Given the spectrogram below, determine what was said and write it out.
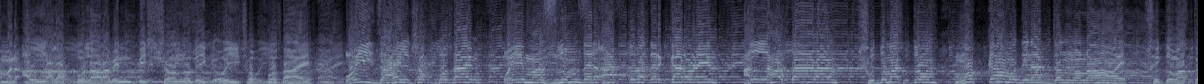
আমার আল্লাহ রাব্বুল আলামিন বিশ্ব নবীকে ওই সভ্যতায়, ওই জাহেল সভ্যতায়, ওই মাজলুমদের আর্তনাদের কারণে আল্লাহ তাআলা শুধুমাত্র মক্কা, মদিনার জন্য নয়, শুধুমাত্র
